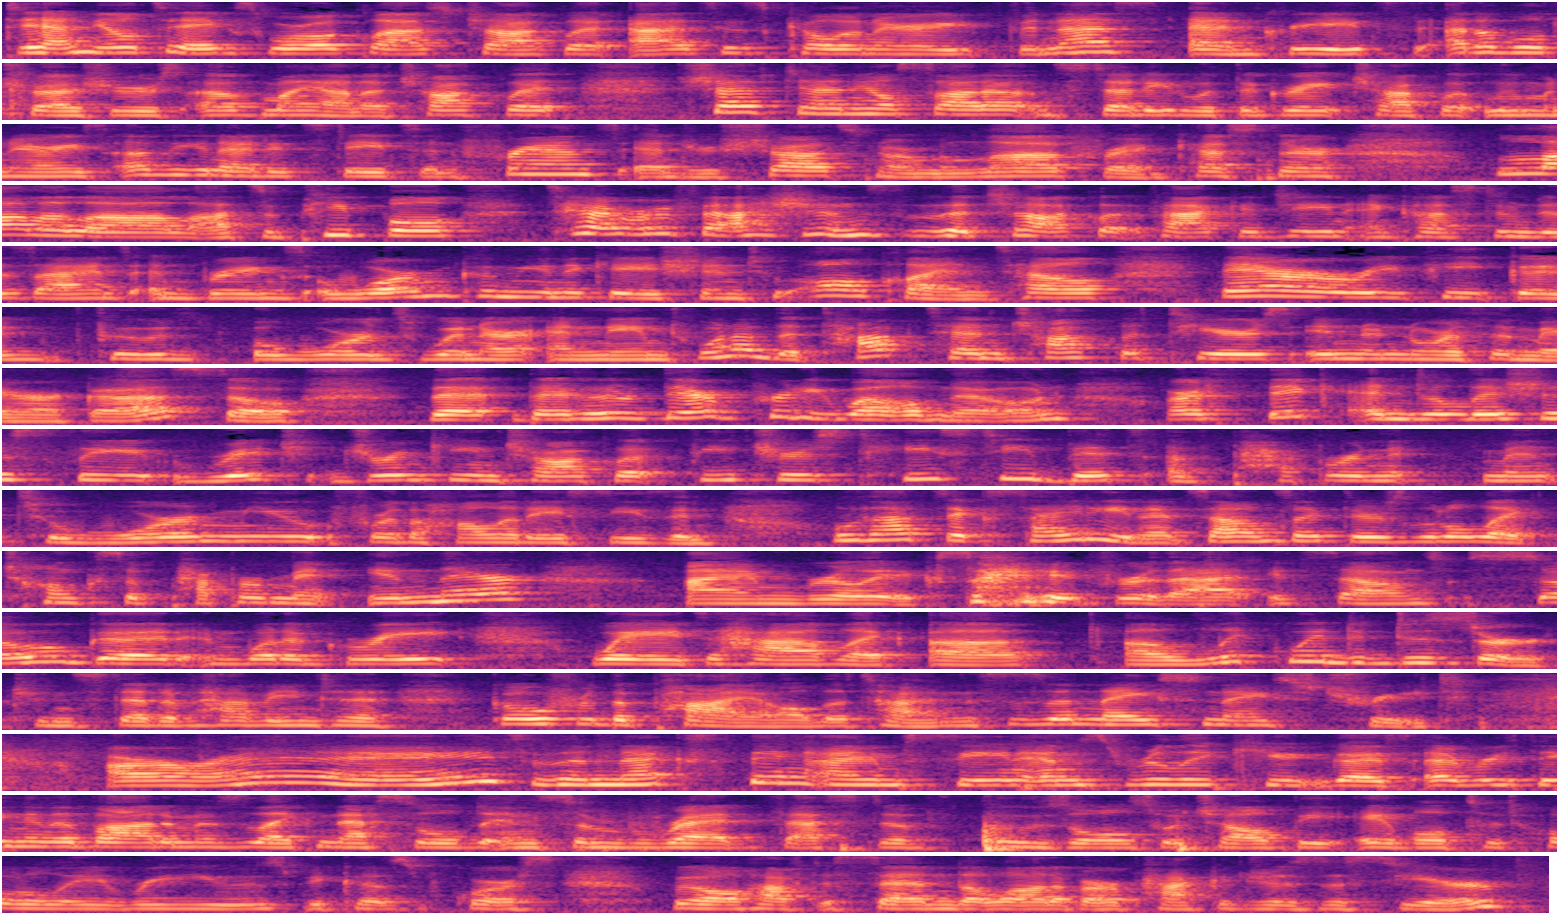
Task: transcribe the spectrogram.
Daniel takes world-class chocolate, adds his culinary finesse, and creates the edible treasures of Mayana chocolate. Chef Daniel sought out and studied with the great chocolate luminaries of the United States and France, Andrew Shotts, Norman Love, Frank Kestner, la la la, lots of people. Tamara fashions the chocolate packaging and custom designs and brings warm communication to all clientele. They are a repeat Good Food Awards winner and named one of the top 10 chocolatiers in North America, so they're pretty well known. Our thick and deliciously rich drinking chocolate features tasty bits of peppermint to warm you for the holiday season. Oh, that's exciting. It sounds like there's little like chunks of peppermint in there. I'm really excited for that. It sounds so good and what a great way to have like a, a liquid dessert instead of having to go for the pie all the time. This is a nice, nice treat. All right, the next thing I'm seeing, and it's really cute, you guys, everything in the bottom is like nestled in some red festive oozles, which I'll be able to totally reuse because of course we all have to send a lot of our packages this year.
